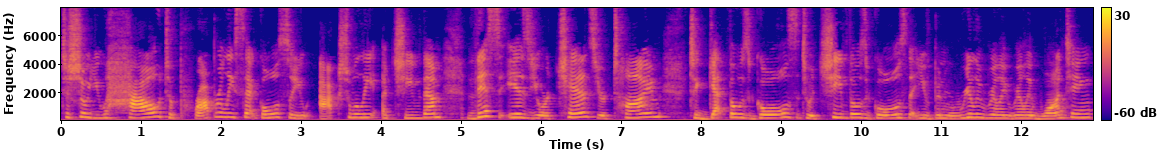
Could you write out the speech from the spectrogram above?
to show you how to properly set goals so you actually achieve them. This is your chance, your time to get those goals, to achieve those goals that you've been really, really, really wanting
